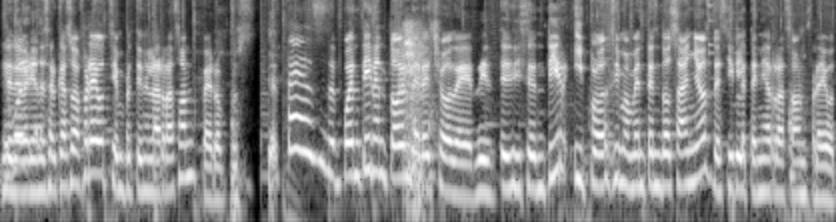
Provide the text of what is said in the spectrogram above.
le deberían de hacer caso a Freud, siempre tiene la razón, pero pues ustedes se pueden tienen todo el derecho de, de- de disentir y próximamente en dos años decirle tenías razón, Freud.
